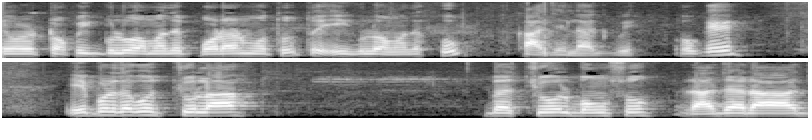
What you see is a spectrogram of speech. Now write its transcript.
এবার টপিকগুলো আমাদের পড়ার মতো, তো এইগুলো আমাদের খুব কাজে লাগবে ওকে এরপরে দেখো চোলা, বা চোল বংশ, রাজা রাজ,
